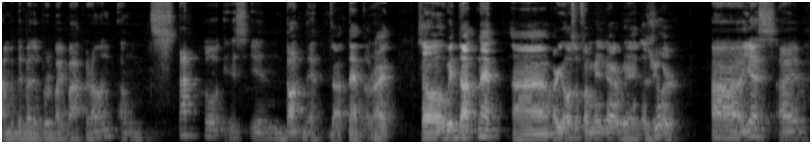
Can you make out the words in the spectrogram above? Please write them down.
I'm a developer by background. Ang stack ko is in .NET. .NET, all right. So with .NET, um, are you also familiar with Azure? Uh, yes, I've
